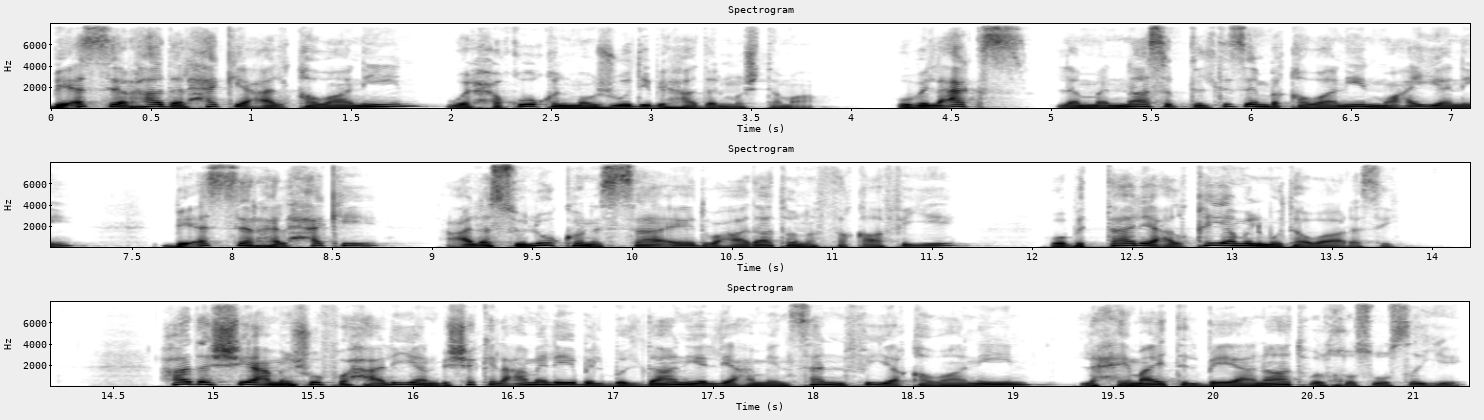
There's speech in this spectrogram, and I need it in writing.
بيأثر هذا الحكي على القوانين والحقوق الموجودة بهذا المجتمع. وبالعكس لما الناس بتلتزم بقوانين معينة بيأثر هالحكي على سلوكهم السائد وعاداتهم الثقافية وبالتالي على القيم المتوارثة. هذا الشيء عم نشوفه حاليا بشكل عملي بالبلدان يلي عم ينسن فيها قوانين لحماية البيانات والخصوصية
